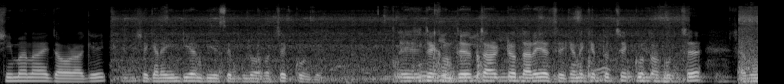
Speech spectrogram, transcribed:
সীমানায় যাওয়ার আগে সেখানে ইন্ডিয়ান বিএসএফগুলো আবার চেক করবে। এই দেখুন যে ট্রাকটা দাঁড়িয়ে আছে, এখানে কিন্তু চেক করা হচ্ছে এবং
